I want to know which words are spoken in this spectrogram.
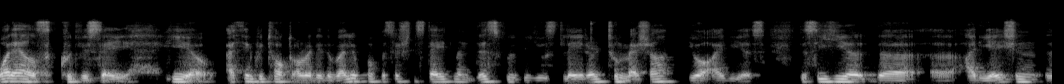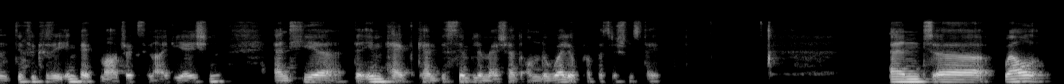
What else could we say here? I think we talked already the value proposition statement. This will be used later to measure your ideas. You see here the uh, ideation, the difficulty impact matrix in ideation. And here the impact can be simply measured on the value proposition statement. And uh, well,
